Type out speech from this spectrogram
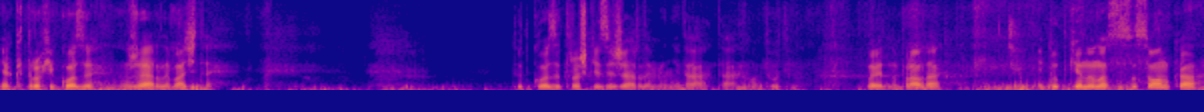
як трохи кози жерли, бачите? Тут кози трошки зіжерли мені, так, так, отут. Видно, правда? І тут кинула сосонка.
